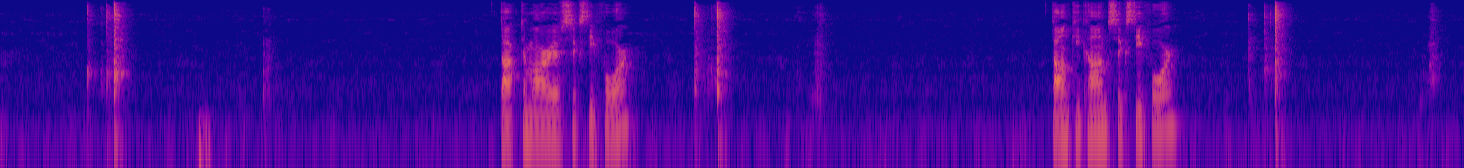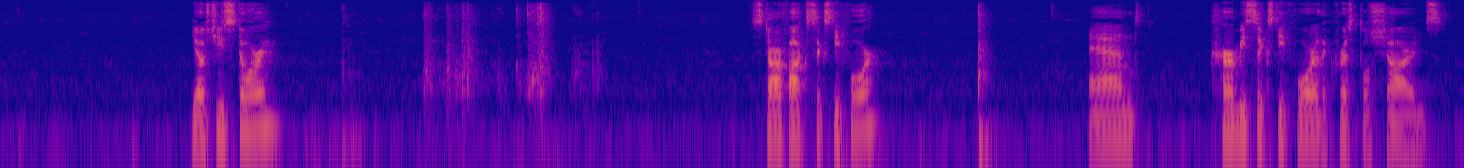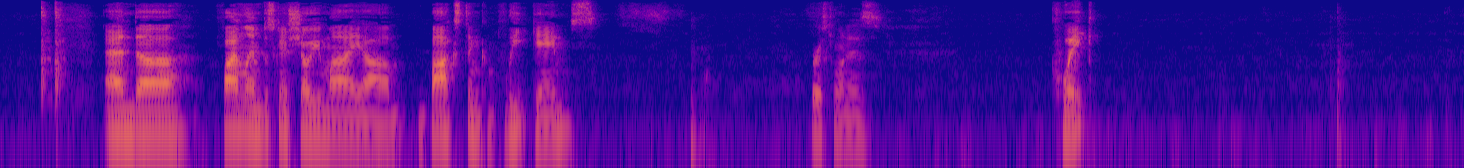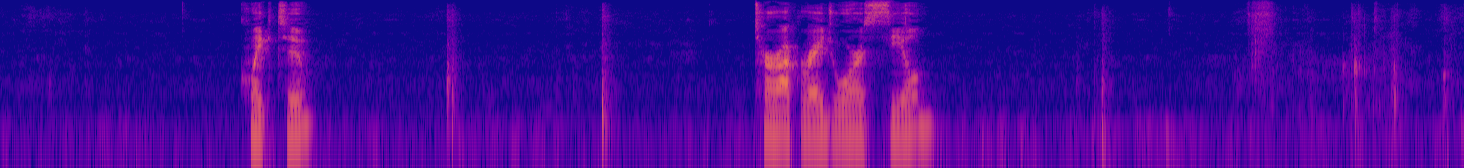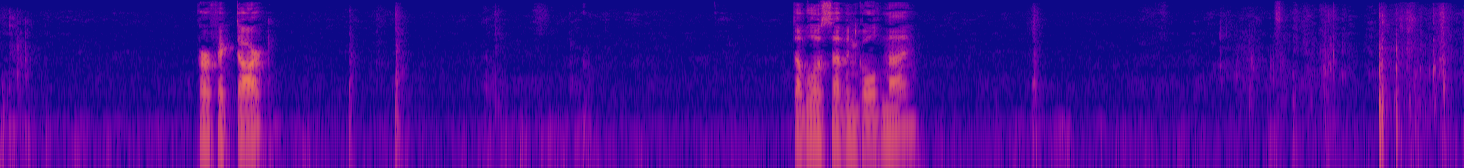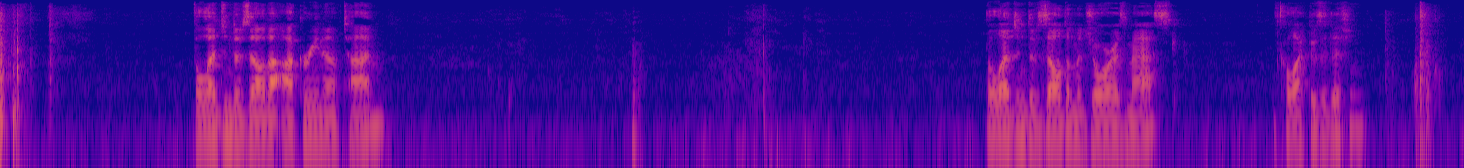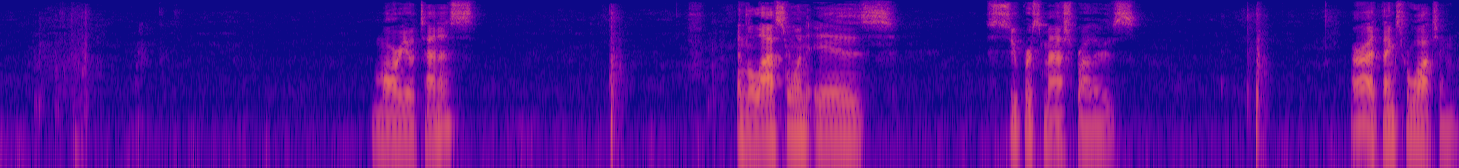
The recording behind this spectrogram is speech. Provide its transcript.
Dr. Mario 64, Donkey Kong 64, Yoshi's Story, Star Fox 64, and Kirby 64, The Crystal Shards. And uh, finally, I'm just going to show you my um, boxed and complete games. First one is Quake. Quake 2, Turok Rage Wars Sealed, Perfect Dark, Double O Seven Goldeneye, The Legend of Zelda Ocarina of Time. The Legend of Zelda Majora's Mask, Collector's Edition. Mario Tennis. And the last one is Super Smash Brothers. Alright, thanks for watching.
